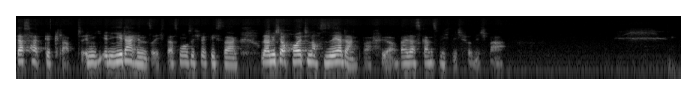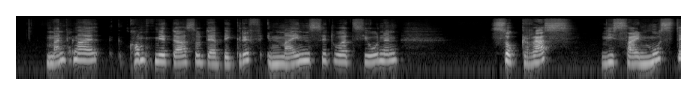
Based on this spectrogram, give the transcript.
das hat geklappt, in, in jeder Hinsicht, das muss ich wirklich sagen. Und da bin ich auch heute noch sehr dankbar für, weil das ganz wichtig für mich war. Manchmal kommt mir da so der Begriff in meinen Situationen, so krass, wie es sein musste,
